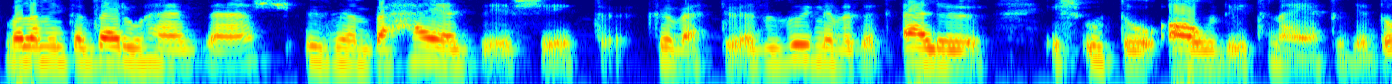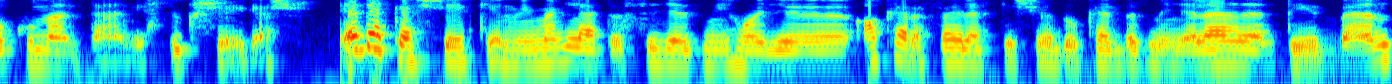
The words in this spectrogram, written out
valamint a beruházás üzembe helyezését követő, ez az úgynevezett elő- és utó audit, melyet ugye dokumentálni szükséges. Érdekességként még meg lehet azt jegyezni, hogy akár a fejlesztési adókedvezménnyel ellentétben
